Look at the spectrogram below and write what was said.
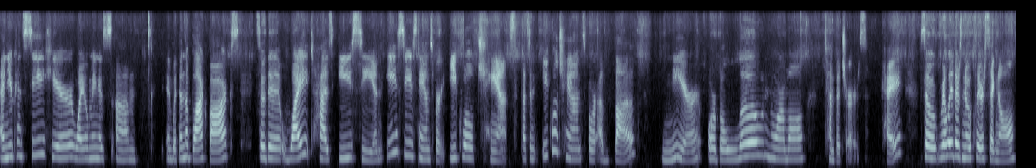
and you can see here Wyoming is um, within the black box. So the white has EC and EC stands for equal chance. That's an equal chance for above, near, or below normal temperatures, okay? So really there's no clear signal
